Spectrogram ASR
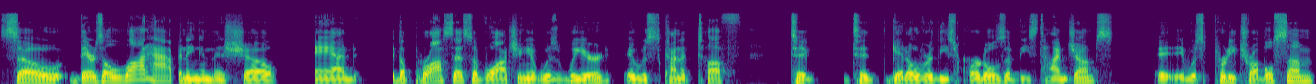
So there's a lot happening in this show, and the process of watching it was weird. It was kind of tough to to get over these hurdles of these time jumps. It, it was pretty troublesome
